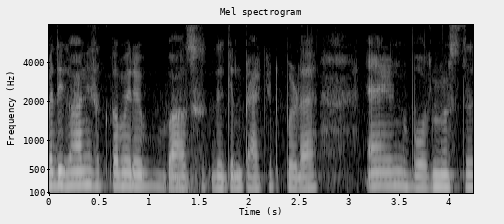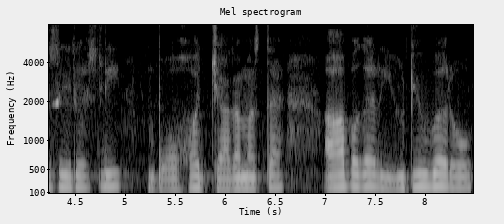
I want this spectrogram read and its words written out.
मैं दिखा नहीं सकता मेरे पास, लेकिन पैकेट पड़ा है। एंड बहुत मस्त है सीरियसली बहुत ज़्यादा मस्त है। आप अगर यूट्यूबर हो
